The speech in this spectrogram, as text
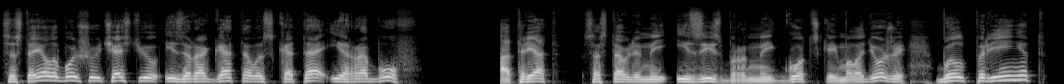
состояла большую частью из рогатого скота и рабов. Отряд составленный из избранной готской молодежи, был принят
